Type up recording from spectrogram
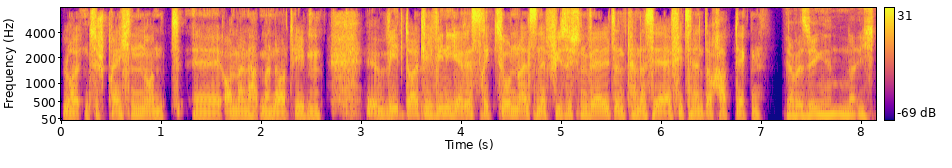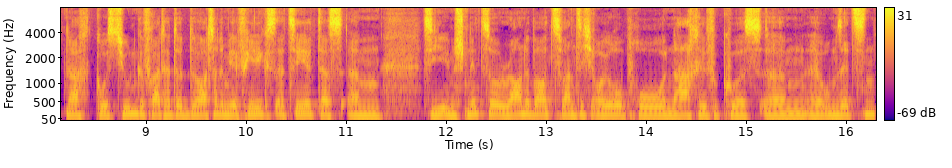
Leuten zu sprechen. Und äh, online hat man dort eben äh, deutlich weniger Restriktionen als in der physischen Welt und kann das sehr effizient auch abdecken. Ja, weswegen ich nach Ghost Tune gefragt hatte, dort hatte mir Felix erzählt, dass ähm, sie im Schnitt so roundabout 20 Euro pro Nachhilfekurs ähm, äh, umsetzen.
